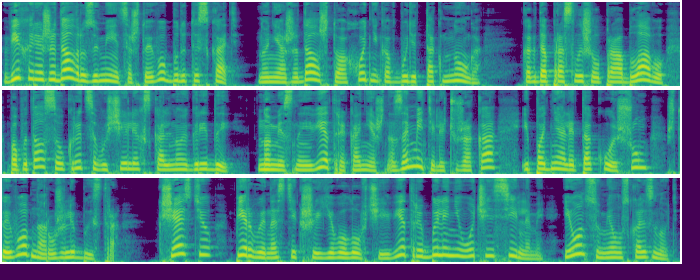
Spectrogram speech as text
Вихрь ожидал, разумеется, что его будут искать, но не ожидал, что охотников будет так много. Когда прослышал про облаву, попытался укрыться в ущельях скальной гряды. Но местные ветры, конечно, заметили чужака и подняли такой шум, что его обнаружили быстро. К счастью, первые настигшие его ловчие ветры были не очень сильными, и он сумел ускользнуть.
